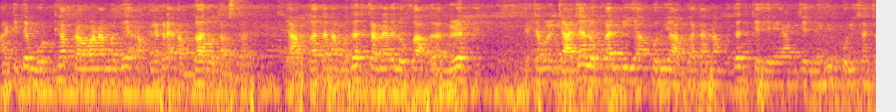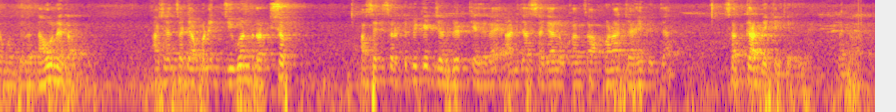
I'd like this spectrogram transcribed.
आणि तिथे मोठ्या प्रमाणामध्ये आपल्याकडे अपघात होत असतात. या अपघातांना मदत करणारे लोक आपल्याला मिळत नाही त्याच्यामुळे ज्या ज्या लोकांनी यापूर्वी अपघातांना मदत केली आहे आणि जे नेहमी पोलिसांच्या मदतीला धावून येतात अशांसाठी आपण एक जीवन रक्षक असं एक सर्टिफिकेट जनरेट केलेलं आहे आणि त्या सगळ्या लोकांचा आपण जाहीररित्या सत्कार देखील केलेला आहे. धन्यवाद.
